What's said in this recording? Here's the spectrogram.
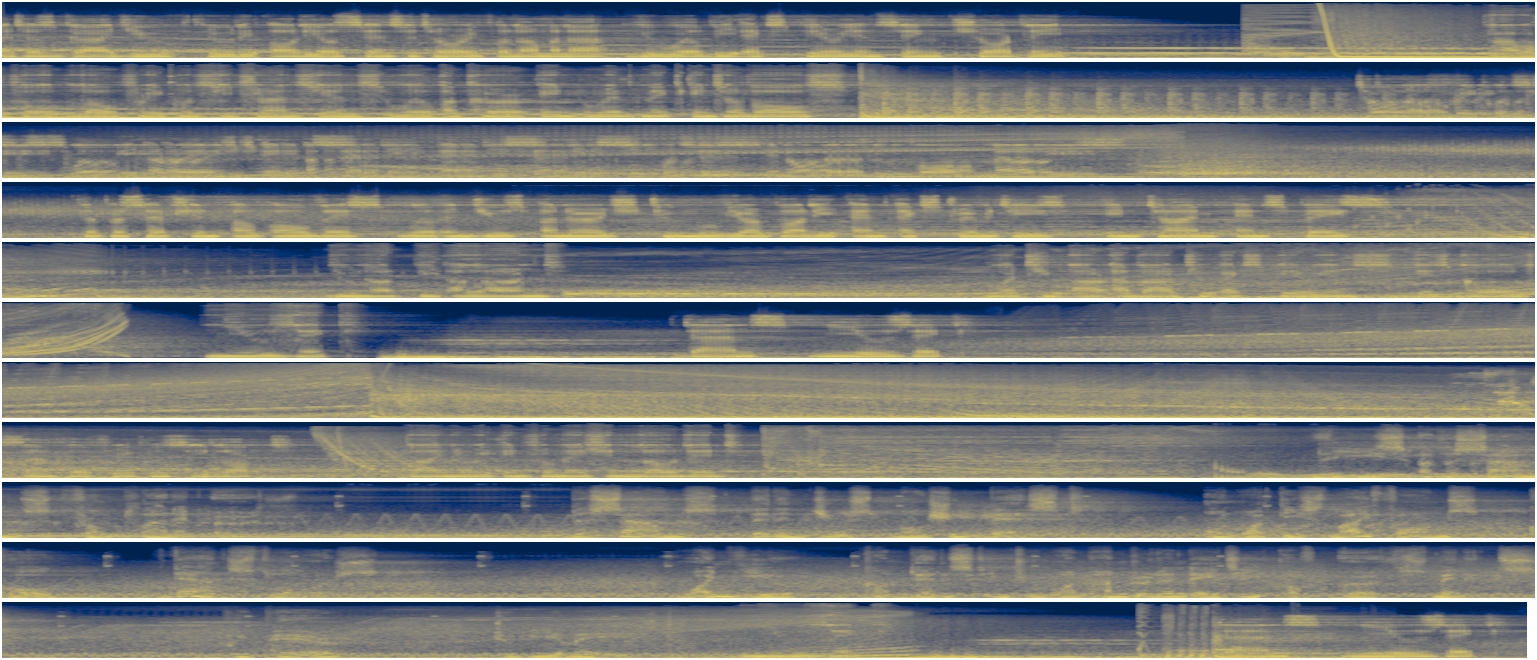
that has guide you through the audio sensory phenomena you will be experiencing shortly. Powerful low frequency transients will occur in rhythmic intervals. Tonal frequencies will be arranged in ascending and descending sequences in order to form melodies. The perception of all this will induce an urge to move your body and extremities in time and space. Do not be alarmed. What you are about to experience is called music. Dance music. sample frequency locked. Binary information loaded. These are the sounds from planet Earth. The sounds that induce motion best on what these life forms call dance floors. One year condensed into 180 of Earth's minutes. Prepare to be amazed. Music dance music.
